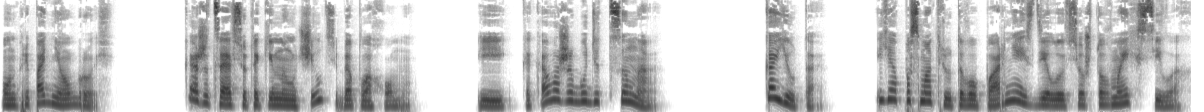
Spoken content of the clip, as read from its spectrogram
Он приподнял бровь. «Кажется, я все-таки научил тебя плохому. И какова же будет цена?» «Каюта», я посмотрю того парня и сделаю все, что в моих силах.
